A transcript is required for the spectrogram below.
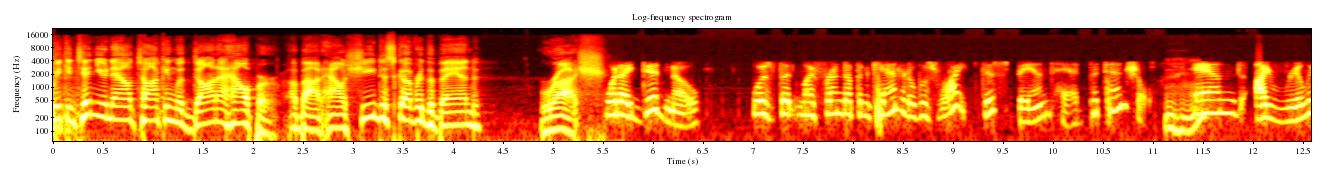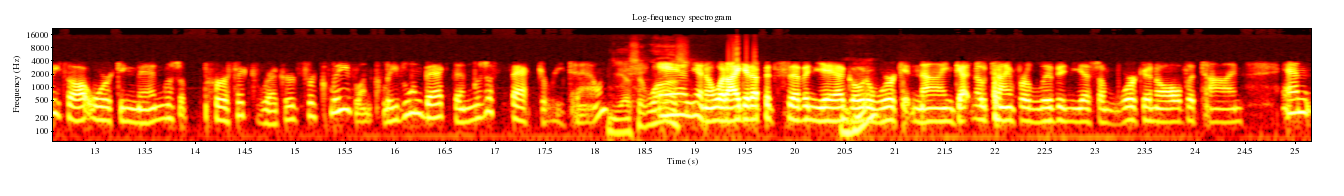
We continue now talking with Donna Halper about how she discovered the band Rush. What I did know was that my friend up in Canada was right. This band had potential. Mm-hmm. And I really thought Working Man was a perfect record for Cleveland. Cleveland back then was a factory town. Yes, it was. And, you know, when I get up at 7, yeah, mm-hmm. go to work at 9, got no time for living, yes, I'm working all the time. And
